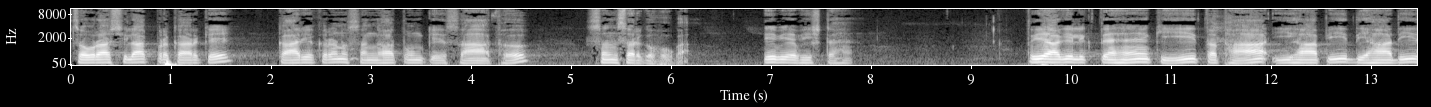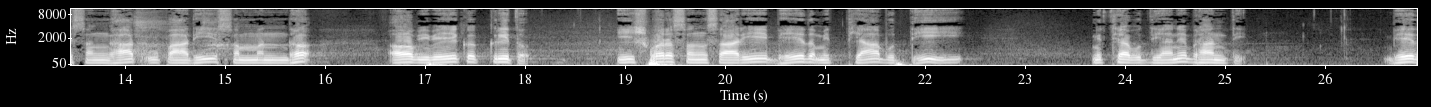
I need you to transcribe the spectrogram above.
चौरासी लाख प्रकार के कार्यकरण संघातों के साथ संसर्ग होगा। ये भी अभिष्ट है। तो ये आगे लिखते हैं कि तथा इहापि देहादि संघात उपाधि संबंध अविवेक कृत ईश्वर संसारी भेद मिथ्या बुद्धि मिथ्या बुद्धि यानी भ्रांति। भेद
